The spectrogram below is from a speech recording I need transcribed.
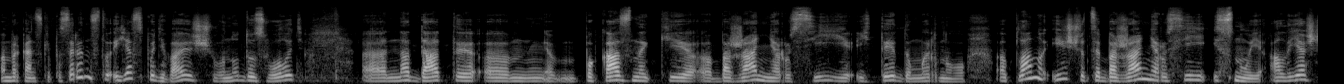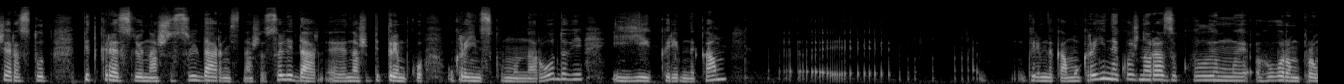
американське посередництво, і я сподіваюся, що воно дозволить надати ем, показники бажання Росії йти до мирного плану, і що це бажання Росії існує. Але я ще раз тут підкреслюю нашу солідарність, нашу солідар... е, нашу підтримку українському народові і її керівникам. е, Керівникам України кожного разу, коли ми говоримо про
